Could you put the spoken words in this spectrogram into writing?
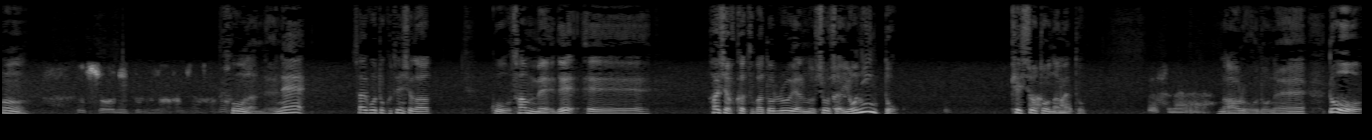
うん。決勝に来るような感じなんですかね。そうなんだよね。最高得点者がこう3名で、えー、敗者復活バトルロイヤルの勝者4人と決勝トーナメント。ですね。なるほどね。どう？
